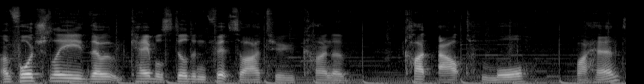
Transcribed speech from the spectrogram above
unfortunately the cable still didn't fit so I had to kind of cut out more by hand.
